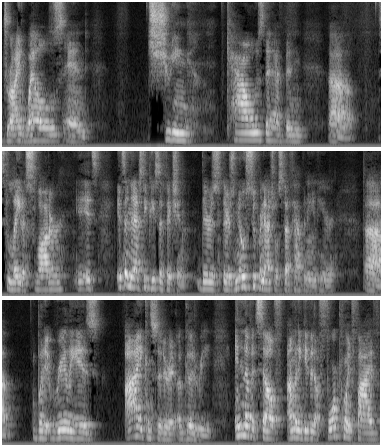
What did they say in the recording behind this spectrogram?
dried wells and shooting cows that have been uh, laid a slaughter. It's it's a nasty piece of fiction. There's there's no supernatural stuff happening in here, uh, but it really is. I consider it a good read. In and of itself, I'm going to give it a 4.5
